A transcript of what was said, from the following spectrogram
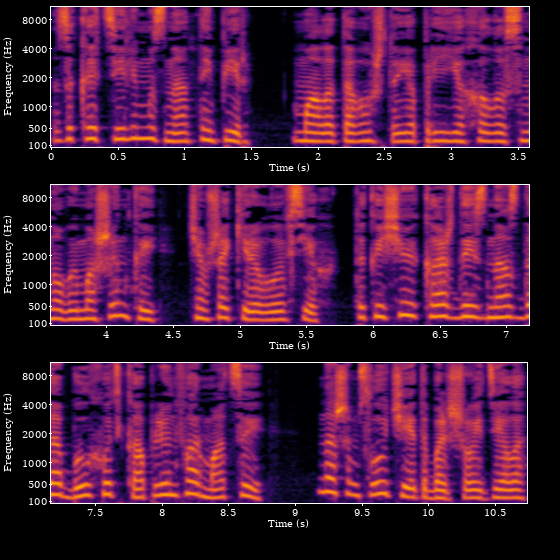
Закатили мы знатный пир. Мало того, что я приехала с новой машинкой, чем шокировала всех, так еще и каждый из нас добыл хоть каплю информации. В нашем случае это большое дело.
